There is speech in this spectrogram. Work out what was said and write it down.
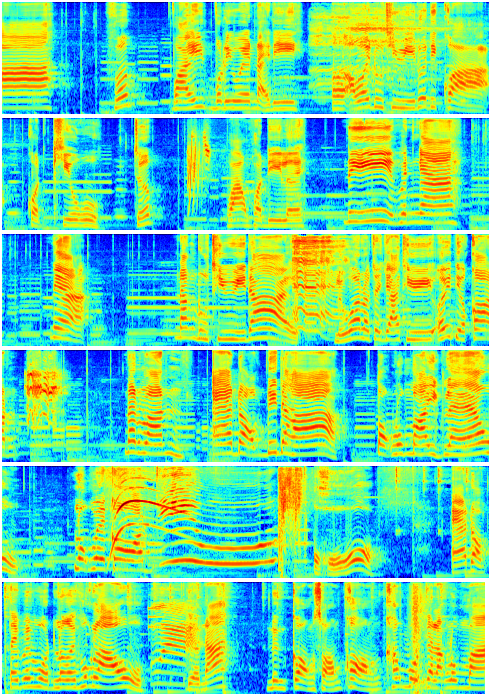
าฟึบไว้บริเวณไหนดี เออ เอาไว้ดูทีวีด้วยดีกว่า กดคิวจึ๊บ วางพอดีเลย นี่เป็นไง เนี่ย นั่งดูทีวีได้ หรือว่าเราจะย้ายทีวี เอ้ย เดี๋ยวก่อน นั่นมันแอร์ดรอปดิดา ตกลงมาอีกแล้ว ลงไปก่อนยิวโอ้โห แอร์ดรอปเต็มไปหมดเลยพวกเรา เดี๋ยวนะหนึ่งกล่องสองกล่องข้างบนกำลังลงมา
